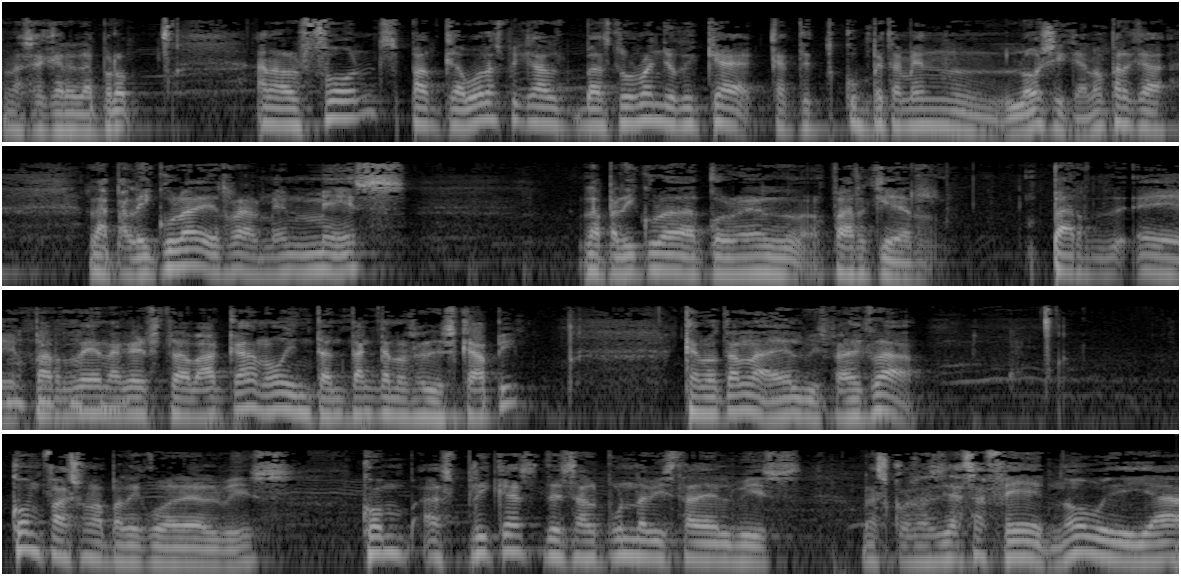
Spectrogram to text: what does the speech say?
en la seva carrera, però en el fons, pel que vol explicar el Baz Luhrmann, jo crec que, que té completament lògica, no? Perquè la pel·lícula és realment més la pel·lícula de Coronel Parker per, eh, perdent aquesta vaca, no? intentant que no se li escapi, que no tant la Elvis, perquè clar, com fas una pel·lícula d'Elvis? Com expliques des del punt de vista d'Elvis les coses? Ja s'ha fet, no? Vull dir, ja...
